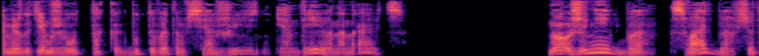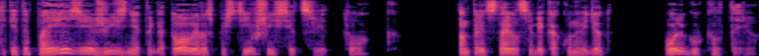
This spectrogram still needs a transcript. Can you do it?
А между тем живут так, как будто в этом вся жизнь, и Андрею она нравится. Но женитьба, свадьба — все-таки это поэзия жизни, это готовый распустившийся цветок. Он представил себе, как он ведет Ольгу к алтарю.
